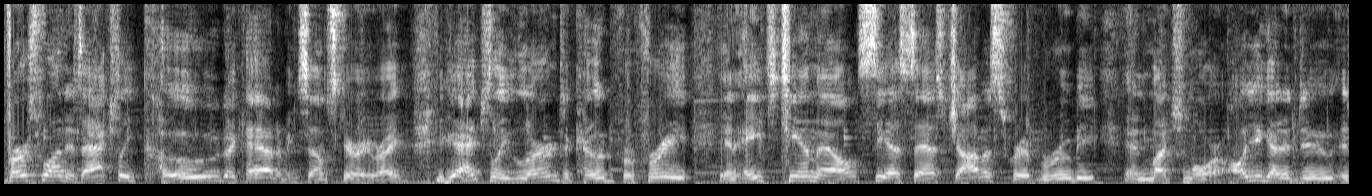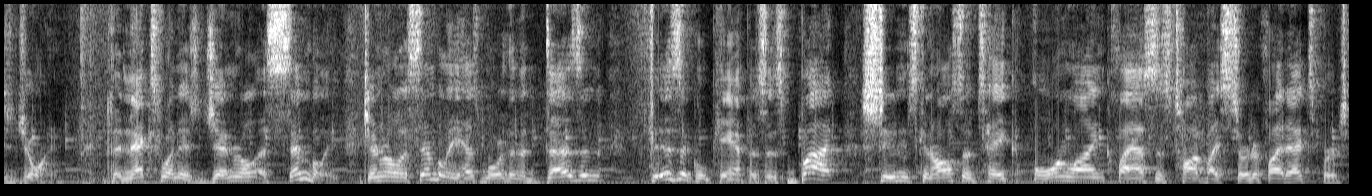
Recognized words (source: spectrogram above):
First one is actually Codecademy. Sounds scary right? You can actually learn to code for free in HTML CSS JavaScript Ruby and much more. All you got to do is join the next one is General Assembly. General Assembly has more than a dozen physical campuses but students can also take online classes taught by certified experts.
